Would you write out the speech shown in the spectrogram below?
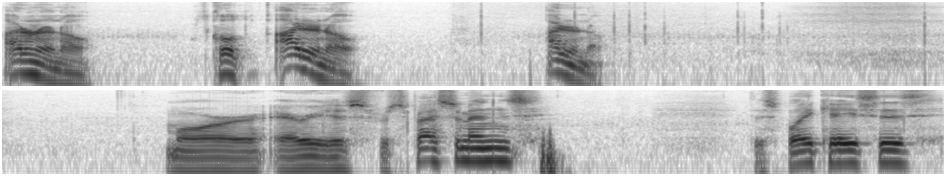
I don't know. It's called, I don't know. I don't know. More areas for specimens, display cases,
